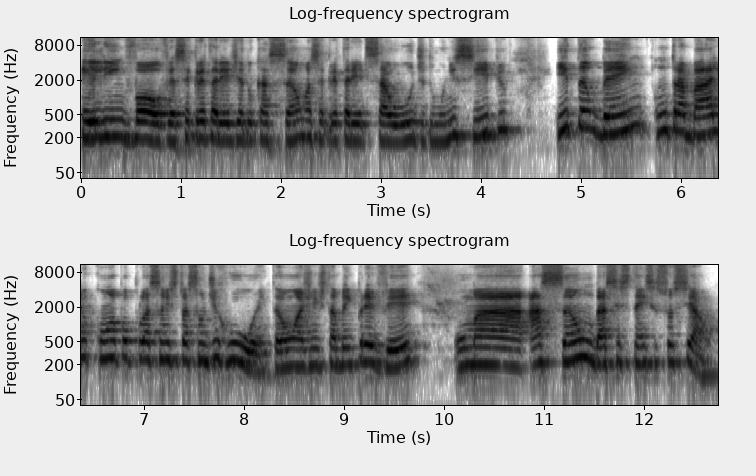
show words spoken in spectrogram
ele envolve a Secretaria de Educação, a Secretaria de Saúde do município e também um trabalho com a população em situação de rua. Então, a gente também prevê uma ação da assistência social.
